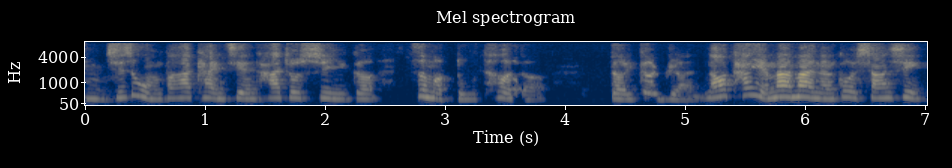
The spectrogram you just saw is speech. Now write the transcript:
嗯，其实我们帮他看见，他就是一个这么独特的的一个人，然后他也慢慢能够相信，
